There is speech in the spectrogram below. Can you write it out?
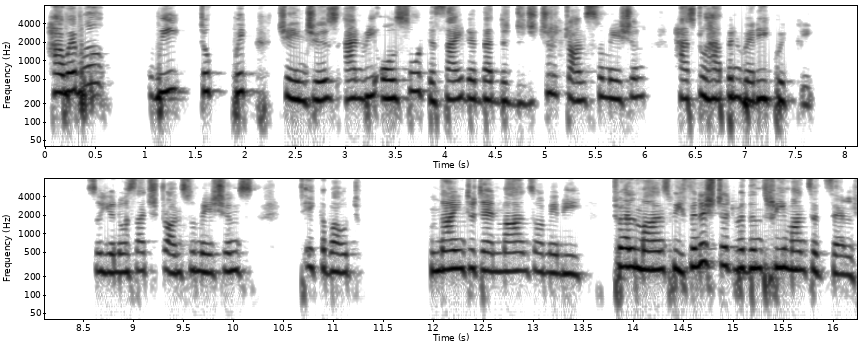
However, we took quick changes and we also decided that the digital transformation has to happen very quickly. So, you know, such transformations take about nine to 10 months or maybe 12 months. We finished it within three months itself.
